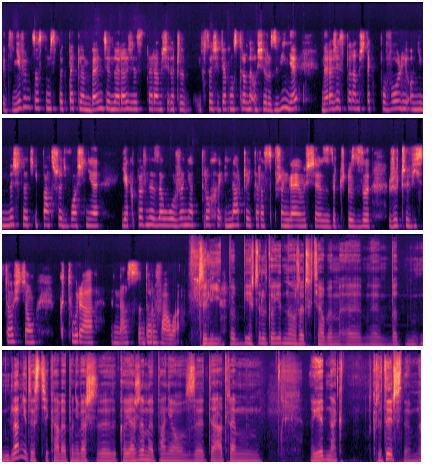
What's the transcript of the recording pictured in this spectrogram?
więc nie wiem, co z tym spektaklem będzie. Na razie staram się, znaczy w sensie w jaką stronę stronę on się rozwinie. Na razie staram się tak powoli o nim myśleć i patrzeć właśnie, jak pewne założenia trochę inaczej teraz sprzęgają się z, z rzeczywistością, która nas dorwała. Czyli jeszcze tylko jedną rzecz chciałbym, e, e, bo dla mnie to jest ciekawe, ponieważ e, kojarzymy panią z teatrem no jednak krytycznym. No,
